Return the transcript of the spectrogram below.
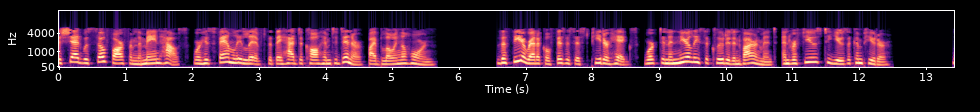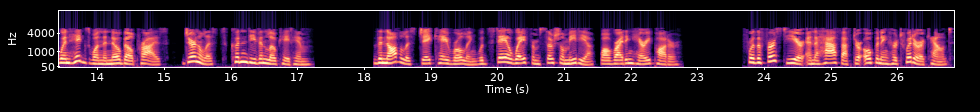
the shed was so far from the main house where his family lived that they had to call him to dinner by blowing a horn. The theoretical physicist Peter Higgs worked in a nearly secluded environment and refused to use a computer. When Higgs won the Nobel Prize, journalists couldn't even locate him. The novelist J.K. Rowling would stay away from social media while writing Harry Potter. For the first year and a half after opening her Twitter account,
